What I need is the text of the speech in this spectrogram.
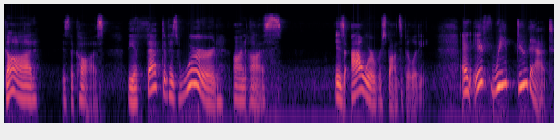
God is the cause. The effect of His word on us is our responsibility. And if we do that,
